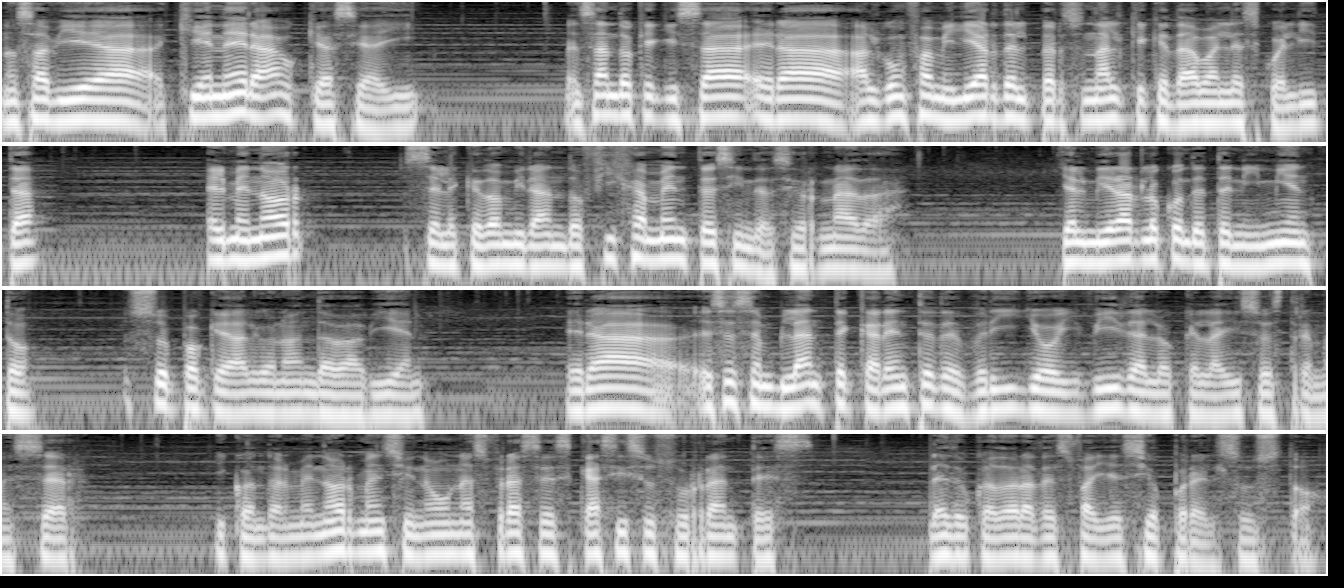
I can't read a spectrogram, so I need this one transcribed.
No sabía quién era o qué hacía ahí. Pensando que quizá era algún familiar del personal que quedaba en la escuelita, el menor se le quedó mirando fijamente sin decir nada, y al mirarlo con detenimiento, supo que algo no andaba bien. Era ese semblante carente de brillo y vida lo que la hizo estremecer, y cuando el menor mencionó unas frases casi susurrantes, la educadora desfalleció por el susto.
